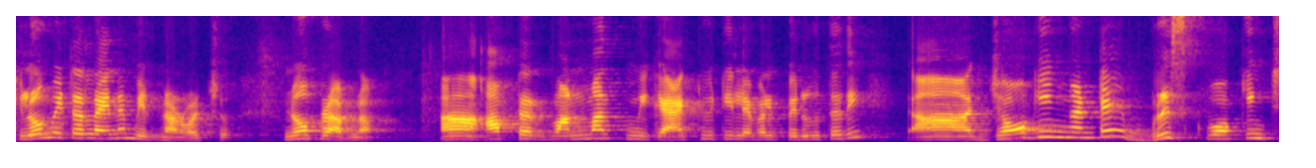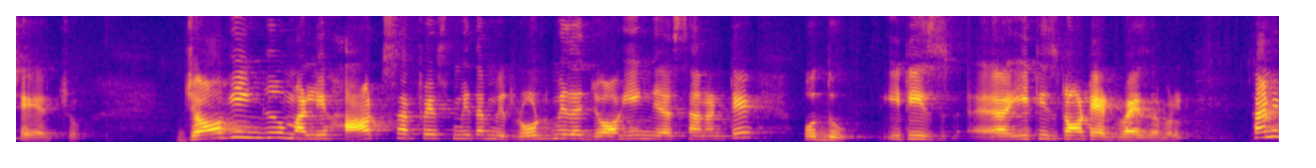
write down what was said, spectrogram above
కిలోమీటర్లైనా మీరు నడవచ్చు. No problem. After one month మీకు యాక్టివిటీ లెవెల్ పెరుగుతుంది. జాగింగ్ అంటే బ్రిస్క్ వాకింగ్ చేయొచ్చు. జాగింగ్ మళ్ళీ హాట్ సర్ఫేస్ మీద మీరు రోడ్ మీద జాగింగ్ చేస్తానంటే వద్దు. It is it is not advisable కానీ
